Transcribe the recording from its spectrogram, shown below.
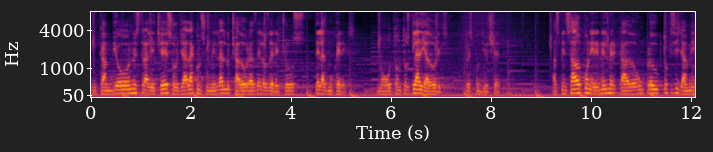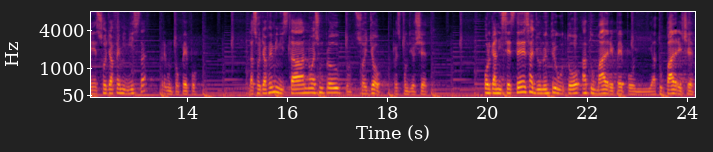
En cambio, nuestra leche de soya la consumen las luchadoras de los derechos de las mujeres, no tontos gladiadores, respondió Shed. ¿Has pensado poner en el mercado un producto que se llame soya feminista? preguntó Pepo. La soya feminista no es un producto, soy yo, respondió Shed. Organicé este desayuno en tributo a tu madre, Pepo, y a tu padre, Shed.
